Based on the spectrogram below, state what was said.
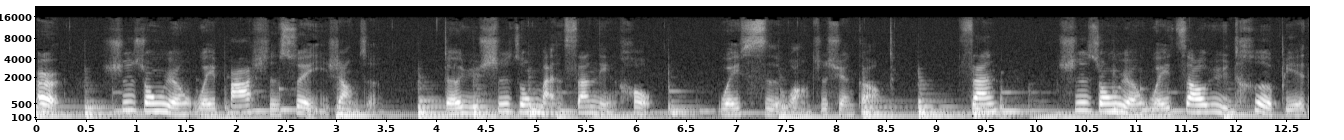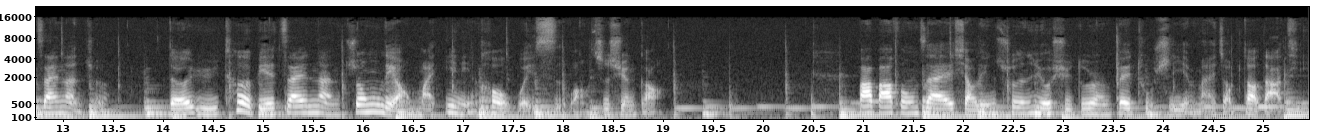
二、失踪人为八十岁以上者，得于失踪满三年后，为死亡之宣告；三、失踪人为遭遇特别灾难者，得于特别灾难终了满一年后为死亡之宣告。八八风灾，小林村有许多人被土石掩埋，找不到大体。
